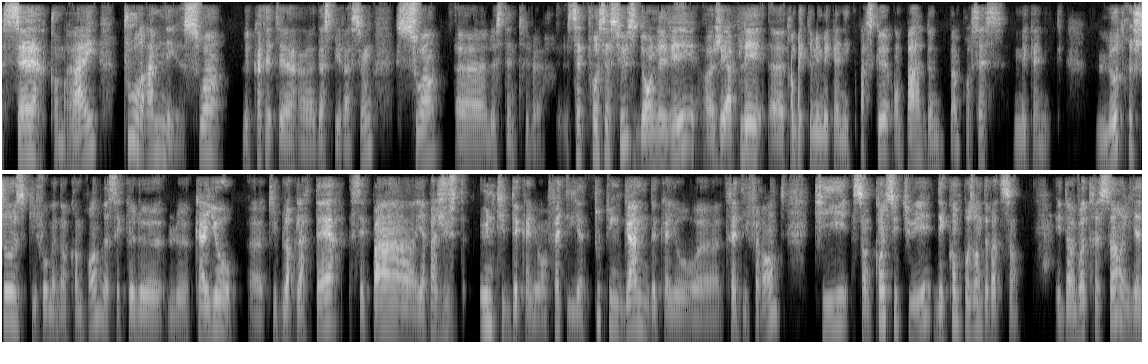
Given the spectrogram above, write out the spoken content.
sert comme rail pour amener soit le cathéter d'aspiration, soit le stent river. Cet processus d'enlever, j'ai appelé thrombectomie mécanique parce qu'on parle d'un process mécanique. L'autre chose qu'il faut maintenant comprendre, c'est que le, caillot euh, qui bloque l'artère, c'est pas, il n'y a pas juste une type de caillot. En fait, il y a toute une gamme de caillots euh, très différentes qui sont constitués des composants de votre sang. Et dans votre sang, il y a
